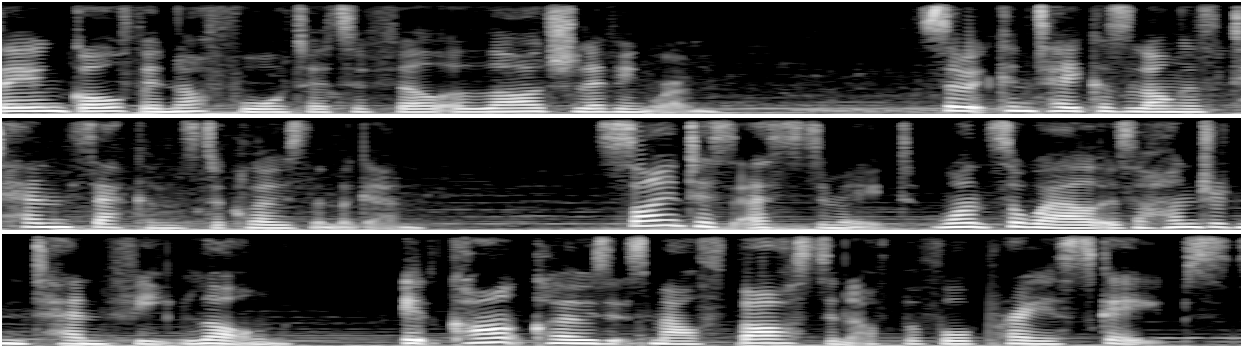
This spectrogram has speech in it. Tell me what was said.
they engulf enough water to fill a large living room, so it can take as long as 10 seconds to close them again. Scientists estimate once a whale is 110 feet long, it can't close its mouth fast enough before prey escapes.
